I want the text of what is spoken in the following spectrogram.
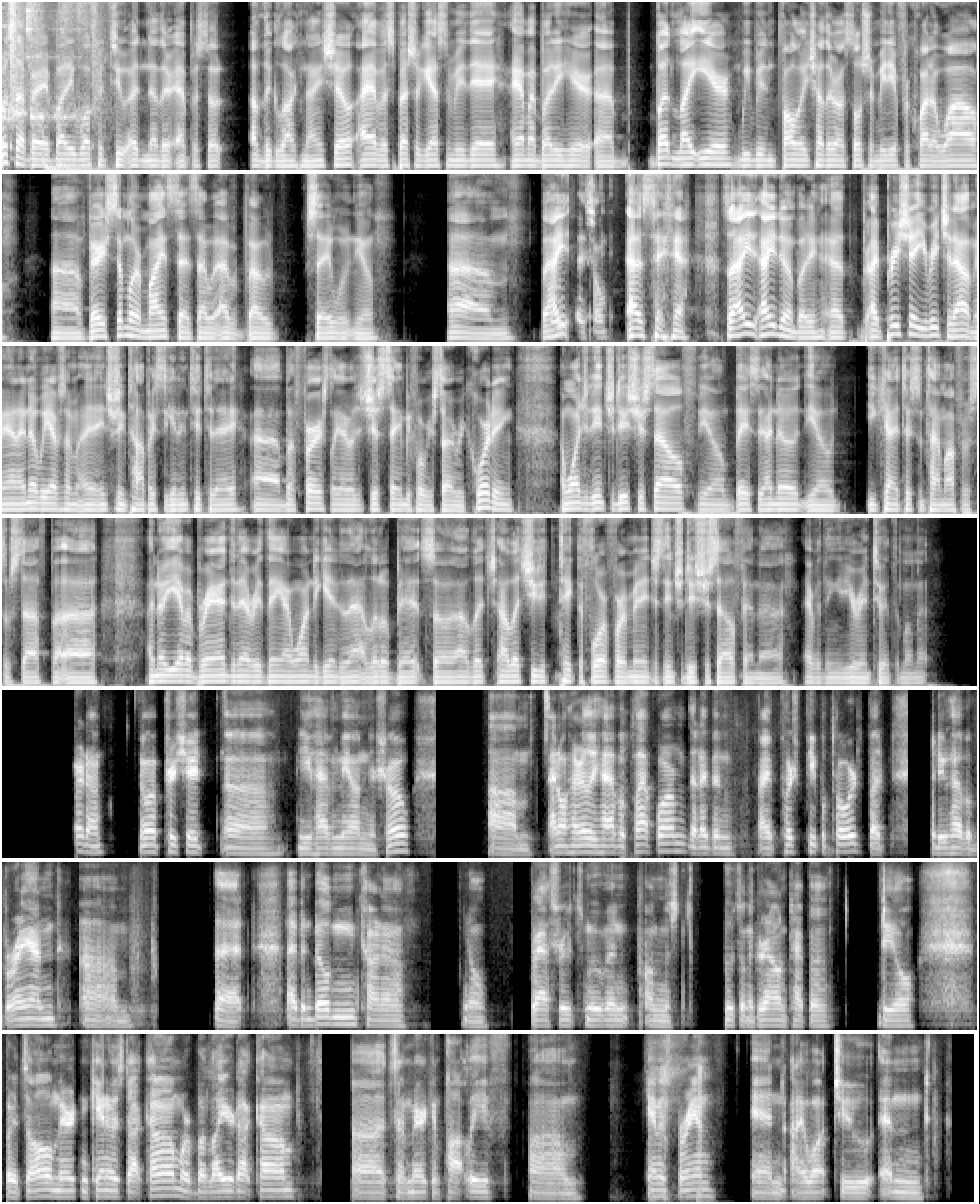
What's up, everybody? Welcome to another episode of the Glock 9 Show. I have a special guest with me today. I got my buddy here, uh, Bud Lightyear. We've been following each other on social media for quite a while. Uh, very similar mindsets, I would, I would, I would say, you know. Um, but how you, so. I was saying, yeah. So how you, how you doing, buddy? Uh, I appreciate you reaching out, man. I know we have some uh, interesting topics to get into today. Uh, but first, like I was just saying before we started recording, I wanted you to introduce yourself. You know, basically, I know you know you kind of took some time off from some stuff, but uh, I know you have a brand and everything. I wanted to get into that a little bit, so I'll let you, I'll let you take the floor for a minute. Just introduce yourself and uh, everything you're into at the moment. Right on. Well, I appreciate uh, you having me on your show. Um, I don't really have a platform that I've been I push people towards, but I do have a brand um, that I've been building, kind of, you know, grassroots movement on this boots on the ground type of deal. But it's all AmericanCannabis.com or BudLightyear.com. Uh, it's an American pot leaf um, cannabis brand, and I want to end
